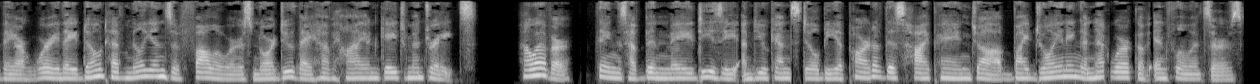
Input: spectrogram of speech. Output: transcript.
they are worried they don't have millions of followers nor do they have high engagement rates. However, things have been made easy and you can still be a part of this high paying job by joining a network of influencers.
